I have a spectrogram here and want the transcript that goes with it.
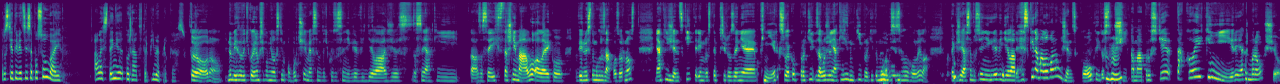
Prostě ty věci se posouvají, ale stejně pořád trpíme pro krásu. To jo, no. No mě to teďko jenom připomnělo s tím obočím. Já jsem teďko zase někde viděla, že zase nějaký a zase jich strašně málo, ale jako věnuje se tomu hrozná pozornost. Nějaký ženský, kterým roste přirozeně knír, jsou jako proti, založili nějaký hnutí proti tomu, aby si se ho holila. Takže já jsem prostě někde viděla hezky namalovanou ženskou, který to Mhm. sluší a má prostě takový knír, jak mrouš, jo.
